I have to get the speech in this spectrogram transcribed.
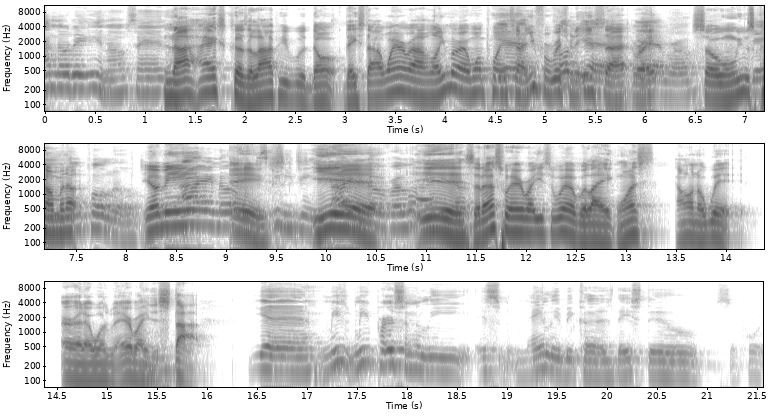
I know that, you know what I'm saying? Nah, I asked because a lot of people don't. They start wearing Ralph Lauren. You remember at one point in time, you from Richmond, Oh, the East Side, right? yeah, bro. So when we was coming up, polo. you know what I mean? I ain't know hey, skinny jeans. I yeah, know, bro. I ain't yeah. know. So that's what everybody used to wear. But like once I don't know what era that was, but everybody just stopped. Yeah, me me personally, it's mainly because they still support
